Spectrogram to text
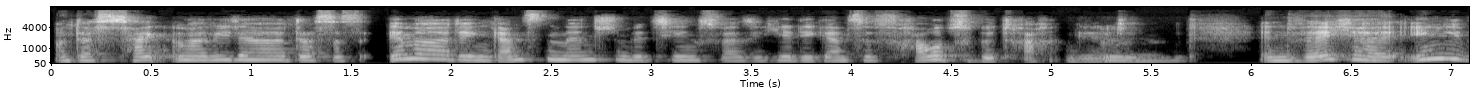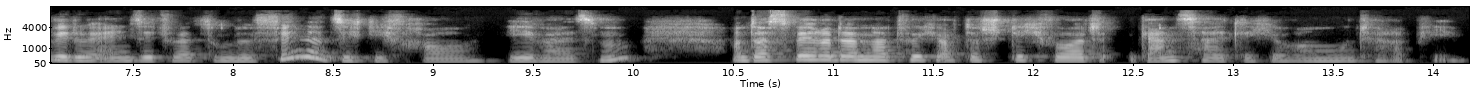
Und das zeigt immer wieder, dass es immer den ganzen Menschen beziehungsweise hier die ganze Frau zu betrachten gilt. Mhm. In welcher individuellen Situation befindet sich die Frau jeweils? Hm? Und das wäre dann natürlich auch das Stichwort ganzheitliche Hormontherapie.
